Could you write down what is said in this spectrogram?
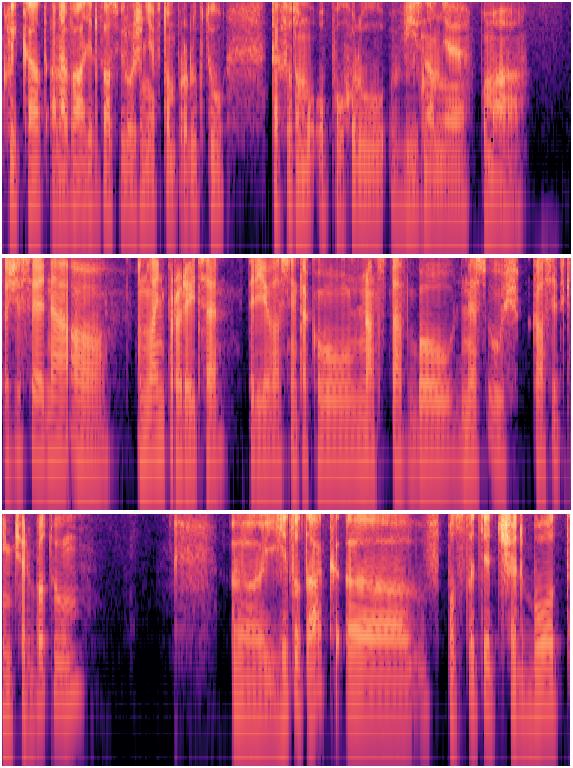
klikat a navádět vás vyloženě v tom produktu, tak to tomu obchodu významně pomáhá. Takže se jedná o online prodejce, který je vlastně takovou nadstavbou dnes už klasickým chatbotům? Je to tak. V podstatě chatbot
